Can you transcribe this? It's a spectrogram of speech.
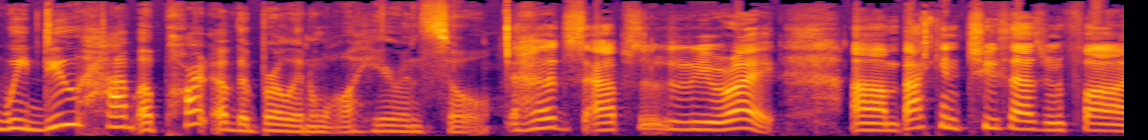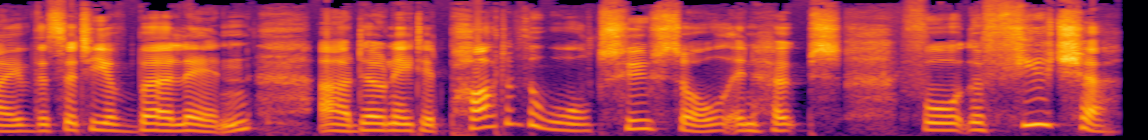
we do have a part of the Berlin Wall here in Seoul. That's absolutely right. Um, back in 2005, the city of Berlin uh, donated part of the wall to Seoul in hopes for the future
